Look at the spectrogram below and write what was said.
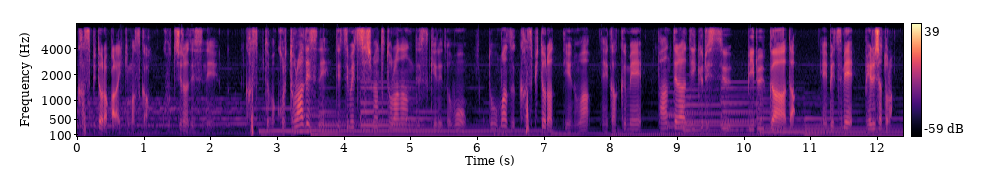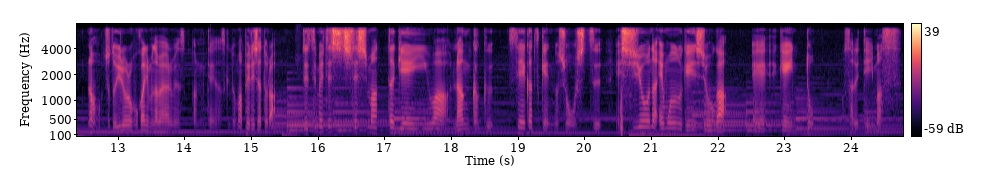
カスピトラからいきますか。こちらですね。カスピトラ、これ虎ですね。絶滅してしまった虎なんですけれども、とまずカスピトラっていうのは、え学名パンテラディグリス・ビルガーダ、え別名ペルシャトラちょっといろいろ他にも名前があるみたいなんですけど、まあ、ペルシャトラ。絶滅してしまった原因は乱獲、生活圏の消失、え主要な獲物の減少が、えー原因とされています。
